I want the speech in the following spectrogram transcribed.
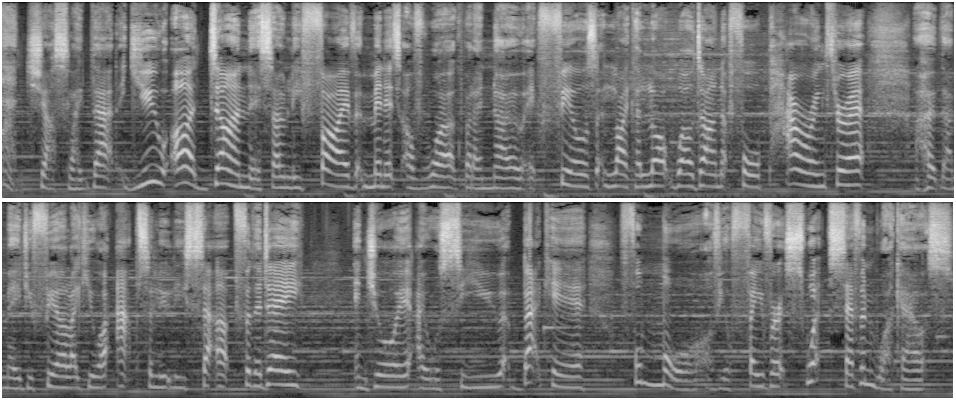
And just like that, you are done. It's only five minutes of work, but I know it feels like a lot. Well done for powering through it. I hope that made you feel like you are absolutely set up for the day. Enjoy. I will see you back here for more of your favorite Sweat 7 workouts.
